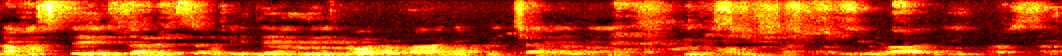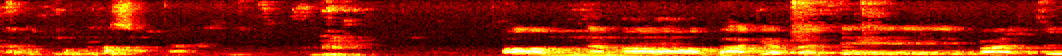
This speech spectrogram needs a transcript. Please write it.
نمستے سرستی دی چائے او نم بگوتے واسطے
